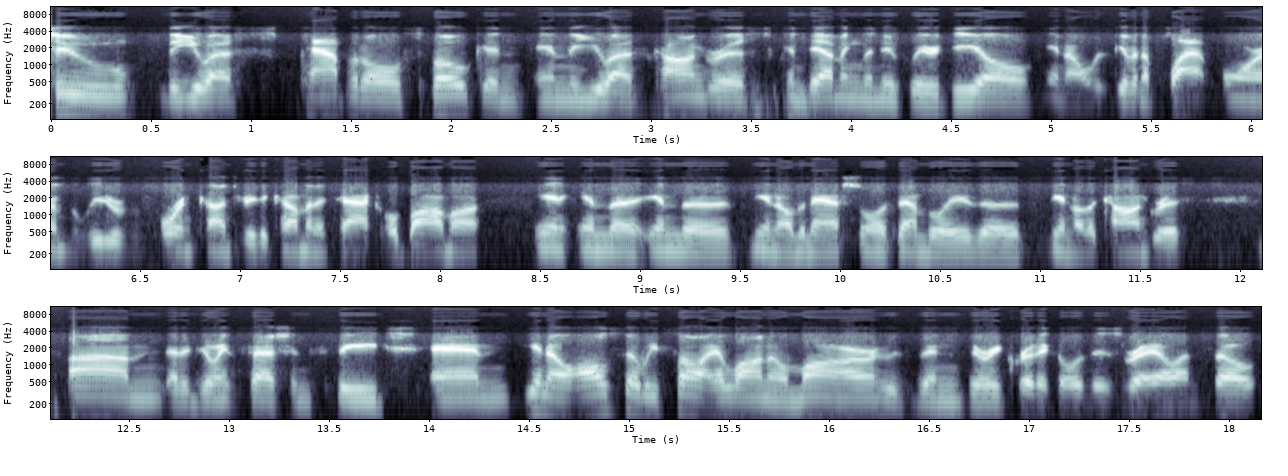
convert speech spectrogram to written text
to the U.S. Capitol, spoke in, in the U.S. Congress condemning the nuclear deal, you know, was given a platform, the leader of a foreign country to come and attack Obama in, in the, in the, you know, the National Assembly, the, you know, the Congress um, at a joint session speech. And, you know, also we saw Ilhan Omar, who's been very critical of Israel. And so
